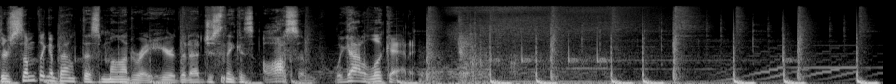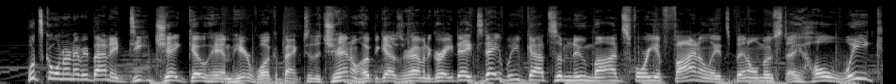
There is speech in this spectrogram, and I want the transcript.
There's something about this mod right here that I just think is awesome. We gotta look at it. What's going on, everybody? DJ Goham here. Welcome back to the channel. Hope you guys are having a great day. Today, we've got some new mods for you. Finally, it's been almost a whole week.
